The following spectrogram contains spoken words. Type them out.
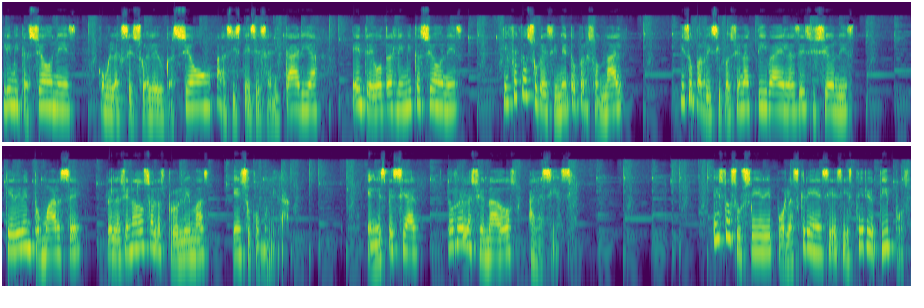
limitaciones como el acceso a la educación, asistencia sanitaria, entre otras limitaciones que afectan su crecimiento personal y su participación activa en las decisiones que deben tomarse relacionados a los problemas en su comunidad, en especial relacionados a la ciencia. Esto sucede por las creencias y estereotipos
